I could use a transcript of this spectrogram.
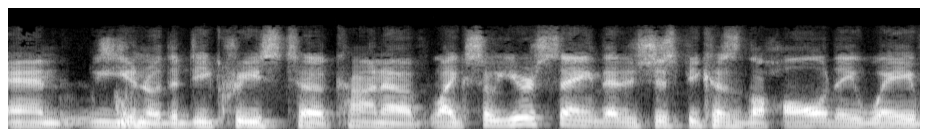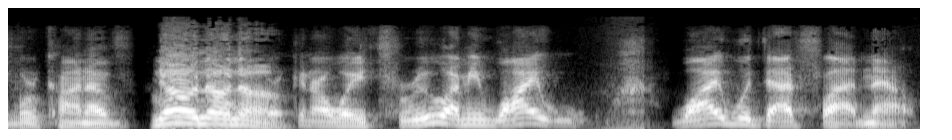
And you know the decrease to kind of like so you're saying that it's just because of the holiday wave we're kind of no no no. working our way through? I mean why why would that flatten out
